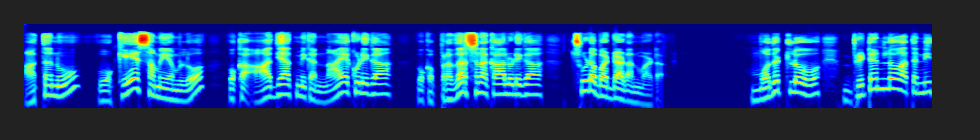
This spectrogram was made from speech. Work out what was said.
అతను ఒకే సమయంలో ఒక ఆధ్యాత్మిక నాయకుడిగా ఒక ప్రదర్శనకాలుడిగా చూడబడ్డాడన్నమాట. మొదట్లో బ్రిటన్లో అతన్ని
